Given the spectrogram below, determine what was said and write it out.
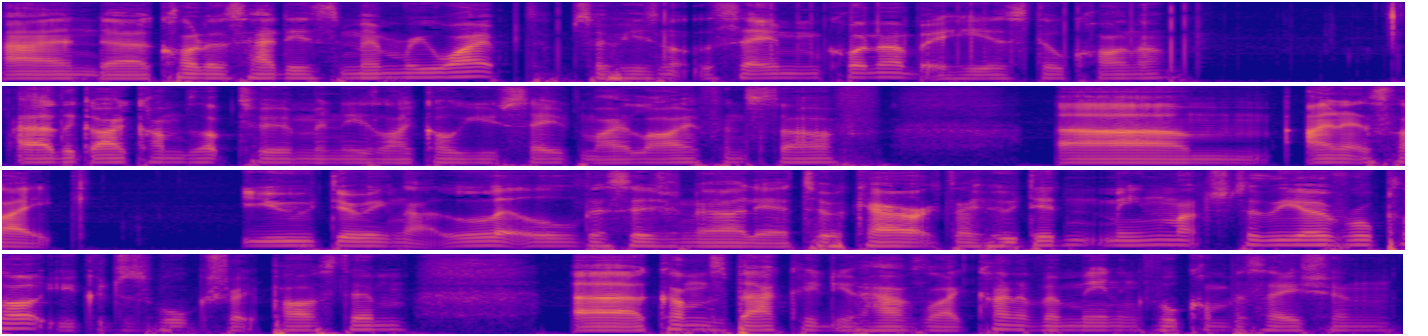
and uh, Connor's had his memory wiped, so he's not the same Connor, but he is still Connor. Uh, the guy comes up to him and he's like, "Oh, you saved my life and stuff," um, and it's like you doing that little decision earlier to a character who didn't mean much to the overall plot. You could just walk straight past him. Uh, comes back and you have like kind of a meaningful conversation.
